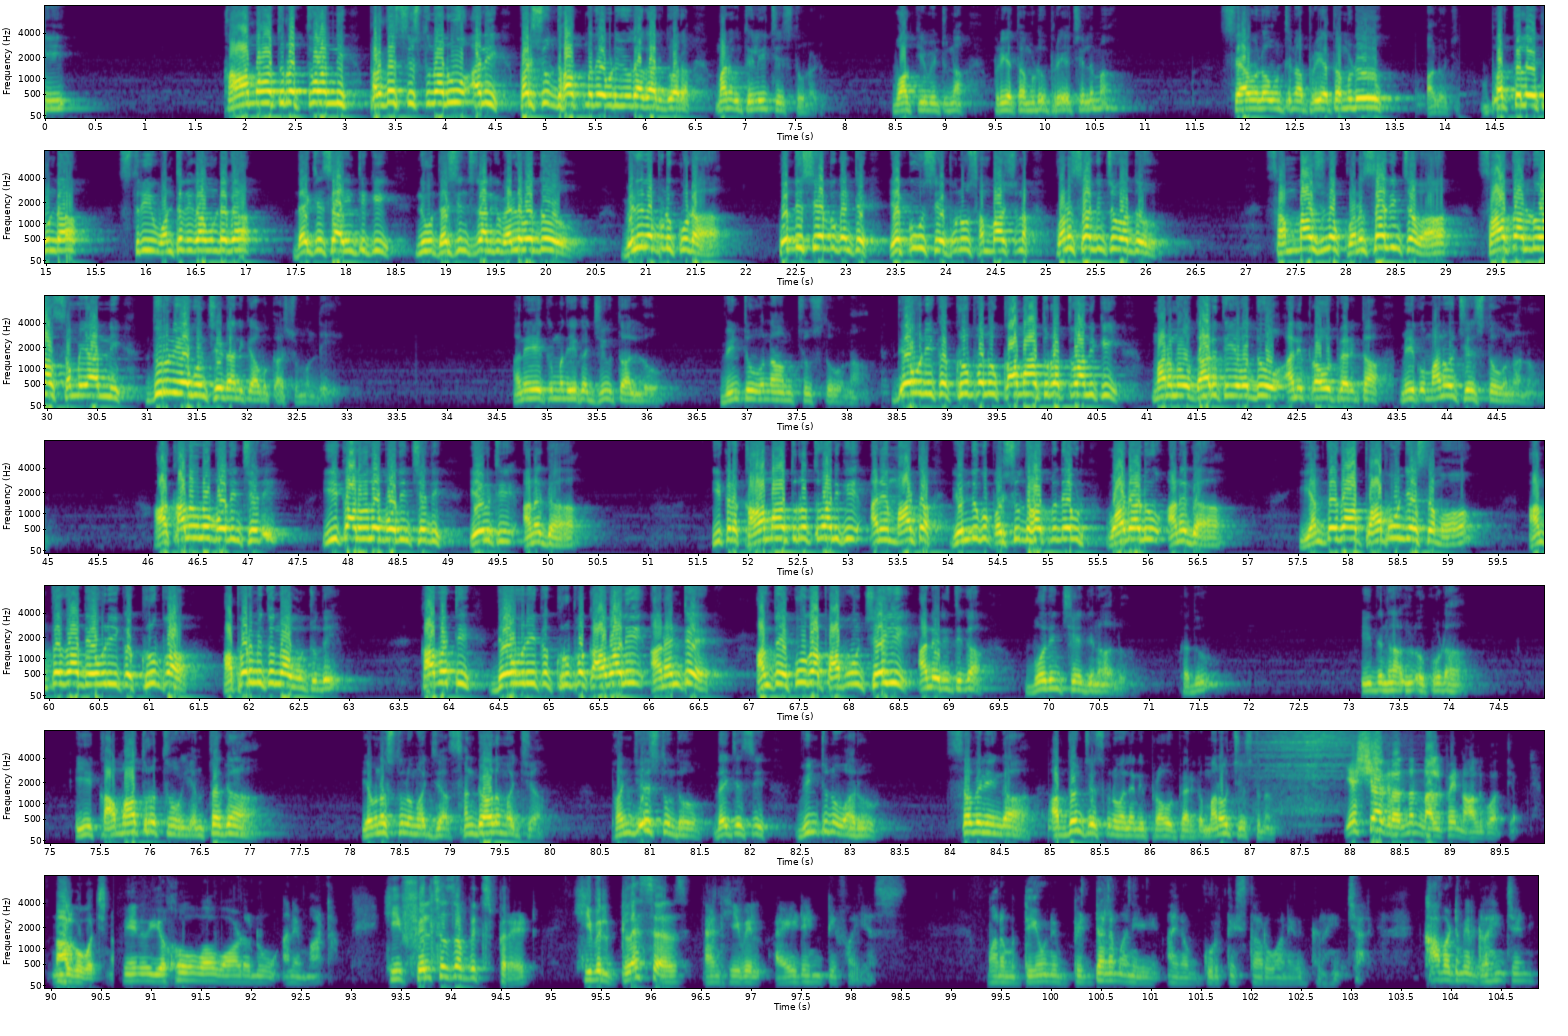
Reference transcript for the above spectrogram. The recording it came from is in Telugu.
కామాతురత్వాన్ని ప్రదర్శిస్తున్నారు అని పరిశుద్ధాత్మదేవుడు యూదా గారి ద్వారా మనకు తెలియచేస్తున్నాడు. వాక్యం వింటున్న ప్రియ తమ్ముడు ప్రియ చెల్లెమా సేవలో ఉంటున్న ప్రియ తమ్ముడు ఆలోచన. భర్త లేకుండా స్త్రీ ఒంటరిగా ఉండగా దయచేసి ఆ ఇంటికి నువ్వు దర్శించడానికి వెళ్ళవద్దు. వెళ్ళినప్పుడు కూడా కొద్దిసేపు కంటే ఎక్కువసేపు నువ్వు సంభాషణ కొనసాగించవద్దు. సంభాషణ కొనసాగించవా? సాతానుడు ఆ సమయాన్ని దుర్వినియోగం చేయడానికి అవకాశం ఉంది. అనేక మంది యొక్క జీవితాల్లో వింటూ ఉన్నాం చూస్తూ ఉన్నాం. దేవుని యొక్క కృపను కామాతురత్వానికి మనము దారి తీయవద్దు అని ప్రభు పేరిట మీకు మనవి చేస్తూ ఉన్నాను. ఆ కాలంలో బోధించేది ఈ కాలంలో బోధించేది ఏమిటి అనగా ఇక్కడ కామాతురత్వానికి అనే మాట ఎందుకు పరిశుద్ధాత్మదేవుడు వాడాడు అనగా ఎంతగా పాపం చేస్తామో అంతగా దేవుని యొక్క కృప అపరిమితంగా ఉంటుంది. కాబట్టి దేవుని యొక్క కృప కావాలి అని అంటే అంత ఎక్కువగా పాపం చేయి అనే రీతిగా బోధించే దినాలు కదూ? ఈ దినాల్లో కూడా ఈ కామాతృత్వం ఎంతగా యవనస్తుల మధ్య సంఘాల మధ్య పనిచేస్తుందో దయచేసి వింటున్న వారు సవినయంగా అర్థం చేసుకునే వాళ్ళని ప్రభు పేరట మనవి చేస్తున్నాను. యశ్యా గ్రంథం నలభై నాలుగో అధ్యాయం నాలుగో వచ్చిన నేను యహోవా వాడును అనే మాట. He fills us up with spirit he will bless us and he will identify us మనము దేవుని బిడ్డలమని ఆయన గుర్తిస్తారు అనేది గ్రహించాలి. కాబట్టి మీరు గ్రహించండి.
